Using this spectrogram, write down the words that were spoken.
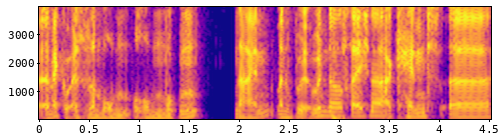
äh, macOS ist am rum, rummucken. Nein, mein Windows Rechner erkennt äh,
